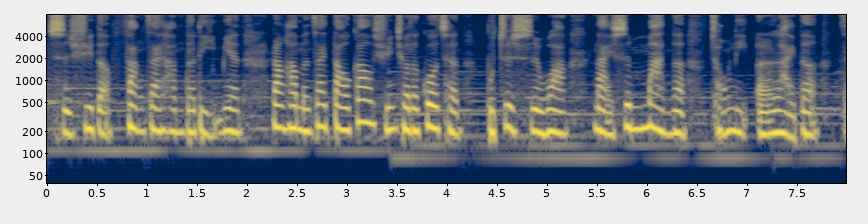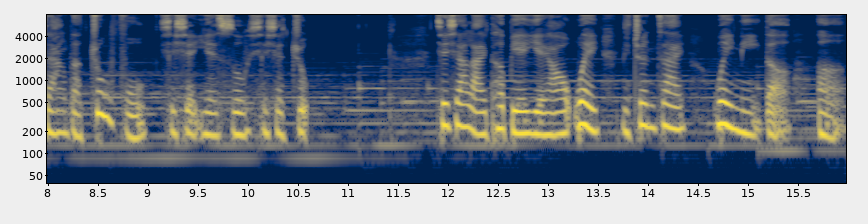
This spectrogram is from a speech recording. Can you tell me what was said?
持续的放在他们的里面，让他们在祷告寻求的过程不致失望，乃是满了从你而来的这样的祝福。谢谢耶稣，谢谢主。接下来特别也要为你正在为你的呃。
